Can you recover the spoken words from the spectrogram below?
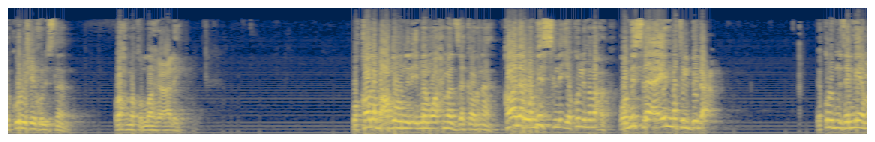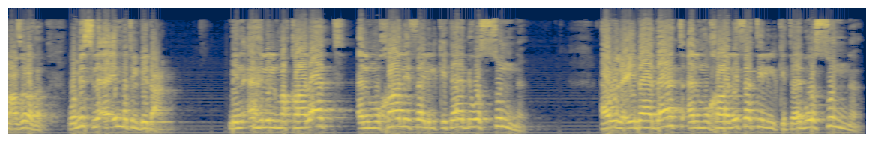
يقول شيخ الإسلام رحمة الله عليه وقال بعضهم للإمام أحمد ذكرناه قال ومثل يقول الإمام أحمد ومثل أئمة البدع يقول ابن تيمية معذرة ومثل أئمة البدع من أهل المقالات المخالفة للكتاب والسنة أو العبادات المخالفة للكتاب والسنة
